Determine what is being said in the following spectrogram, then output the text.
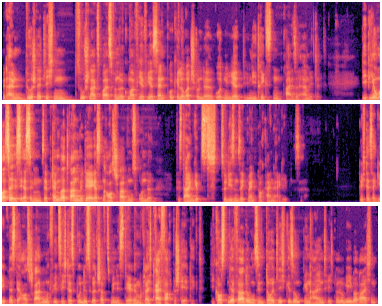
Mit einem durchschnittlichen Zuschlagspreis von 0,44 Cent pro Kilowattstunde wurden hier die niedrigsten Preise ermittelt. Die Biomasse ist erst im September dran mit der ersten Ausschreibungsrunde. Bis dahin gibt es zu diesem Segment noch keine Ergebnisse. Durch das Ergebnis der Ausschreibungen fühlt sich das Bundeswirtschaftsministerium gleich dreifach bestätigt. Die Kosten der Förderung sind deutlich gesunken in allen Technologiebereichen.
